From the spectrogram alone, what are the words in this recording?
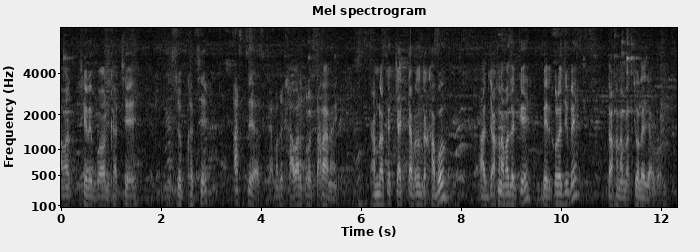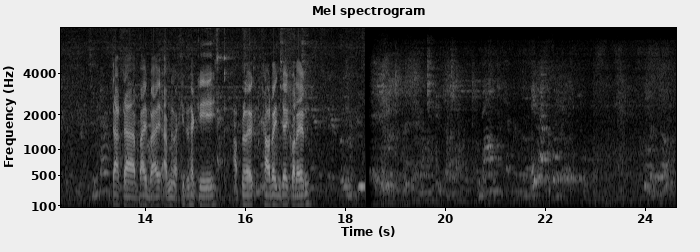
আমার ছেলে বন খাচ্ছে স্যুপ খাচ্ছে, আস্তে আস্তে, আমাদের খাওয়ার কোনো তাড়া নাই। আমরা আজকে চারটা পর্যন্ত খাব, আর যখন আমাদেরকে বের করে দেবে, তখন আমরা চলে যাব। টাটা, বাই বাই আমরা খেতে থাকি। আপনারা খাওয়াটা এনজয় করেন। তোমার ভিডিও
